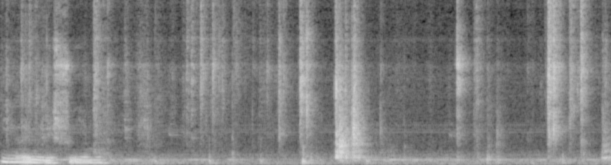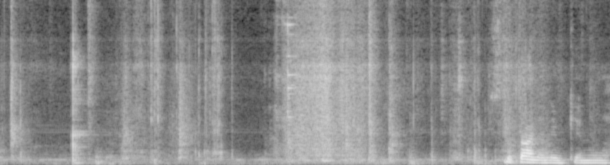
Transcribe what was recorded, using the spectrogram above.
І вимішуємо. tane nemkenim var.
